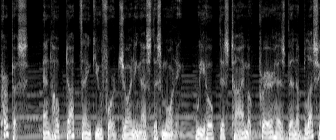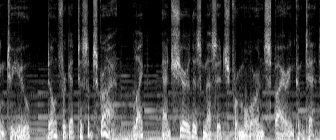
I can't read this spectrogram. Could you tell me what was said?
purpose, and hope. Thank you for joining us this morning. We hope this time of prayer has been a blessing to you. Don't forget to subscribe, like, and share this message for more inspiring content.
